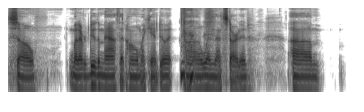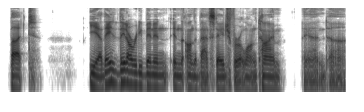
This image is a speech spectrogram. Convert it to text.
So, whatever, do the math at home. I can't do it uh, when that started. Um, but yeah, they they'd already been in in on the bat stage for a long time, and uh,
